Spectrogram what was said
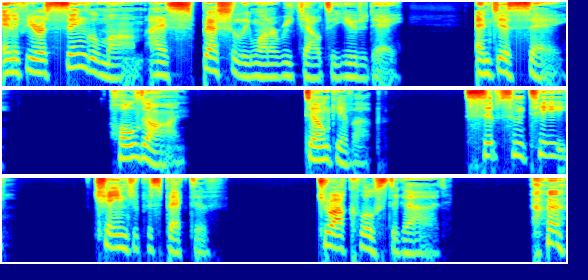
And if you're a single mom, I especially want to reach out to you today and just say, hold on. Don't give up. Sip some tea. Change your perspective. Draw close to God.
